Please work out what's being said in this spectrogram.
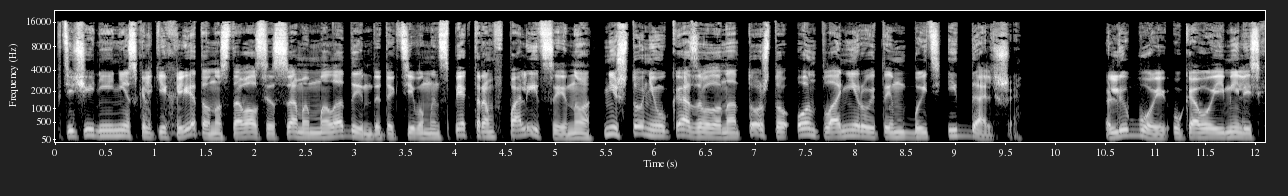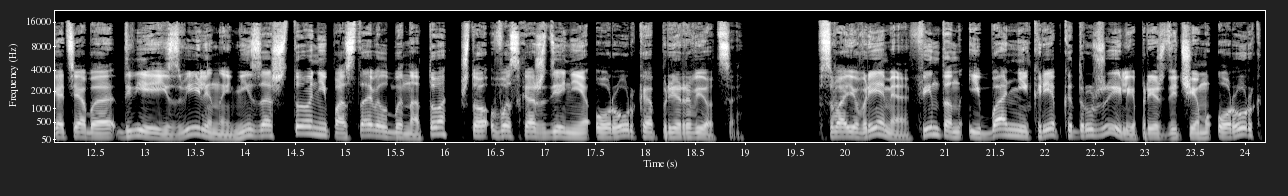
В течение нескольких лет он оставался самым молодым детективом-инспектором в полиции, но ничто не указывало на то, что он планирует им быть и дальше. Любой, у кого имелись хотя бы две извилины, ни за что не поставил бы на то, что восхождение Урурка прервется. В свое время Финтон и Банни крепко дружили, прежде чем Орурк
